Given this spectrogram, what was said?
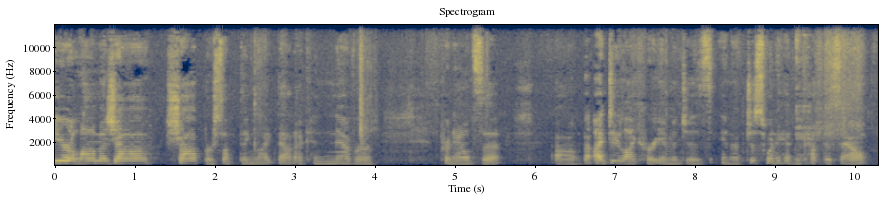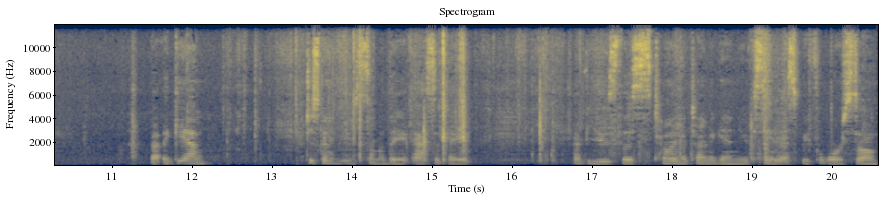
Irlamaja shop or something like that. I can never pronounce it. Uh, but I do like her images, and I've just went ahead and cut this out. But again, just going to use some of the acetate. I've used this time and time again. You've seen this before, so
